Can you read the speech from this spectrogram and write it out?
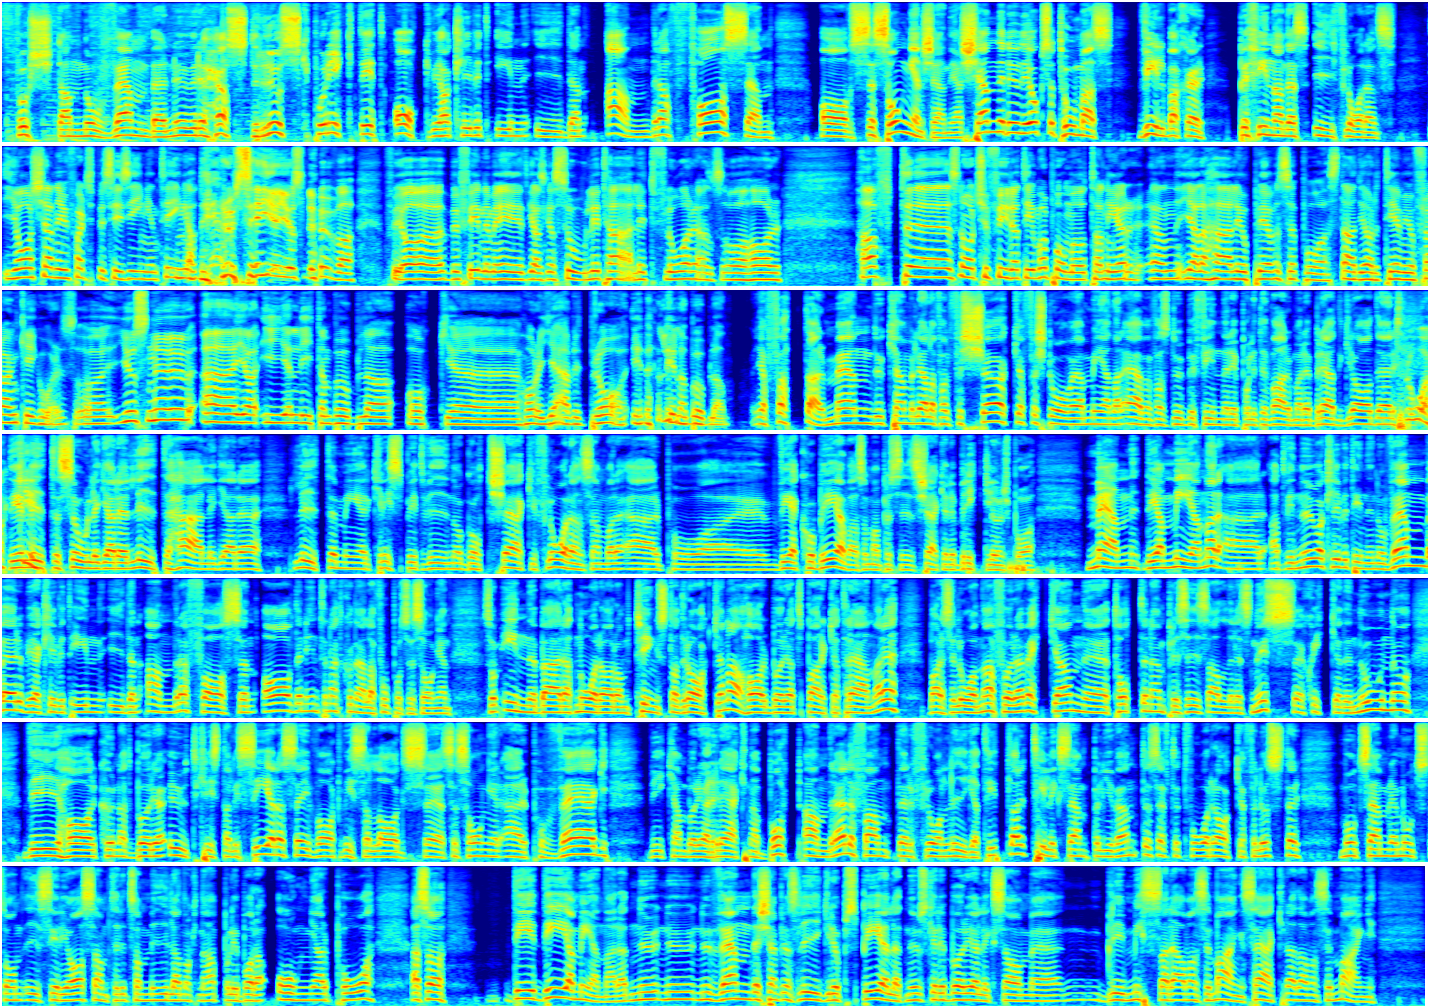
november. Nu är det höstrusk på riktigt och vi har klivit in i den andra fasen av säsongen känner jag. Känner du det också Thomas Wilbacher befinnandes i Florens? Jag känner ju faktiskt precis ingenting av det du säger just nu va. För jag befinner mig i ett ganska soligt, härligt Florens och har haft eh, snart 24 timmar på mig att ta ner en jävla härlig upplevelse på Stadio Artemio Frank igår. Så just nu är jag i en liten bubbla och eh, har det jävligt bra i den lilla bubblan. Jag fattar, men du kan väl i alla fall försöka förstå vad jag menar även fast du befinner dig på lite varmare breddgrader. Tråkigt. Det är lite soligare, lite härligare, lite mer krispigt vin och gott käk i Florens än vad det är på eh, VKB va, som man precis käkade bricklunch på. Men det jag menar är att vi nu har klivit in i november, vi har klivit in i den andra fasen av den internationella fotbollssäsongen som innebär att några av de tyngsta drakarna har börjat sparka tränare. Barcelona förra veckan, eh, Tottenham precis alldeles nyss eh, skickade Nuno. Vi har kunnat börja utkristallisera sig vart vissa lags eh, säsonger är på väg. Vi kan börja räkna bort andra elefanter från ligatitlar, till exempel Juventus efter två raka förluster mot sämre motstånd i Serie A samtidigt som Milan och Napoli bara ångar på. Alltså, det är det jag menar, att nu, nu, nu vänder Champions League-gruppspelet, nu ska det börja liksom eh, bli missade avancemang, säkrade avancemang.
